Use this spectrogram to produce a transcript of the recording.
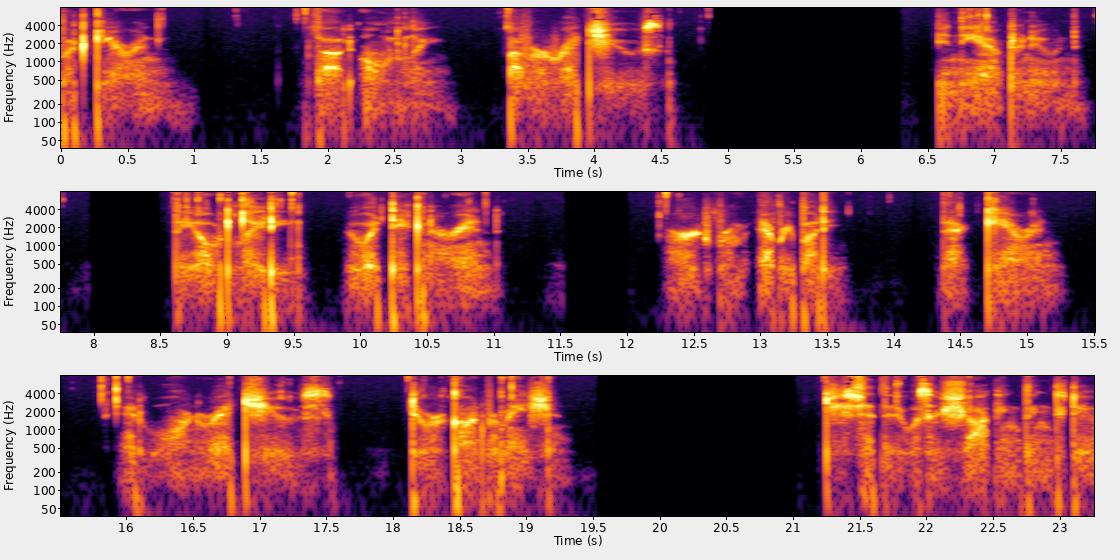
But Karen thought only of her red shoes. In the afternoon, the old lady who had taken her in heard from everybody that Karen had worn red shoes to her confirmation. She said that it was a shocking thing to do,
